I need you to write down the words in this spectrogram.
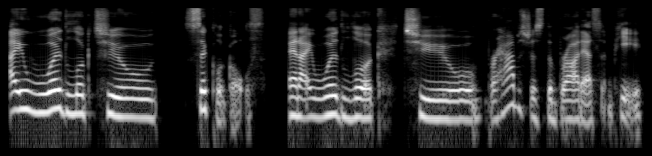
I would look to cyclicals and I would look to perhaps just the broad S&P.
